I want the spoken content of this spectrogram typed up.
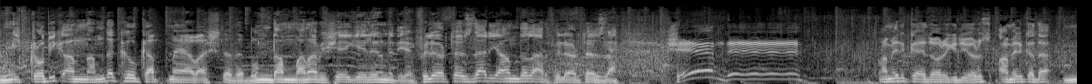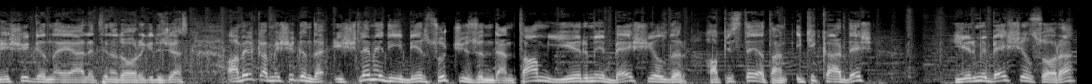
mikrobik anlamda kıl kapmaya başladı. Bundan bana bir şey gelir mi diye. Flörtözler yandılar flörtözler. Şimdi Amerika'ya doğru gidiyoruz. Amerika'da Michigan eyaletine doğru gideceğiz. Amerika Michigan'da işlemediği bir suç yüzünden tam 25 yıldır hapiste yatan iki kardeş 25 yıl sonra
